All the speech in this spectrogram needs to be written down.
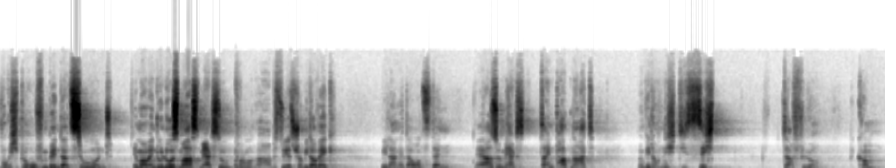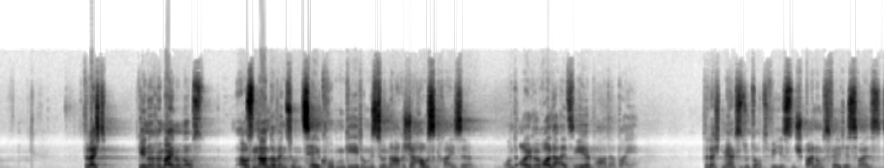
wo ich berufen bin dazu. Und Immer wenn du losmachst, merkst du, ah, bist du jetzt schon wieder weg? Wie lange dauert es denn? Ja, so merkst, dein Partner hat irgendwie noch nicht die Sicht dafür bekommen. Vielleicht gehen eure Meinungen aus, auseinander, wenn es um Zellgruppen geht, um missionarische Hauskreise und eure Rolle als Ehepaar dabei. Vielleicht merkst du dort, wie es ein Spannungsfeld ist, weil es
